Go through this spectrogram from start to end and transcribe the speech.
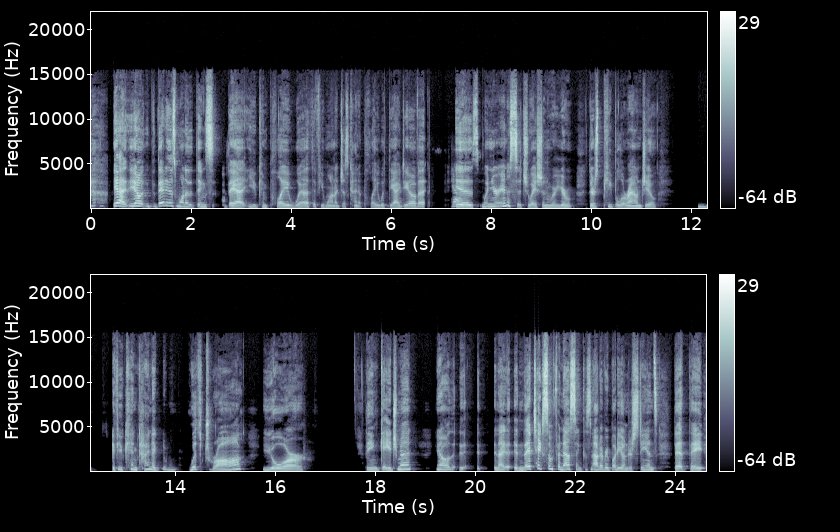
Yeah, you know, that is one of the things that you can play with if you want to just kind of play with the idea of it. Yeah. Is when you're in a situation where you're there's people around you, if you can kind of withdraw your the engagement, you know, and I and that takes some finessing because not everybody understands that they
